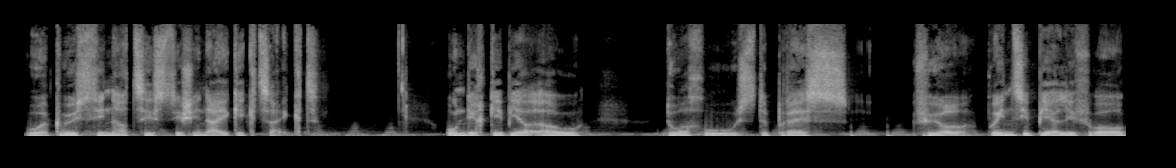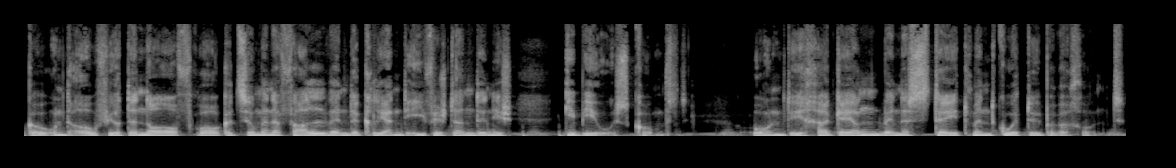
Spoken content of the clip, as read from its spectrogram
wo eine gewisse narzisstische Neigung zeigt. Und ich gebe ja auch durchaus der Presse für prinzipielle Fragen und auch für die Nachfragen zu einem Fall, wenn der Klient einverstanden ist, gebe ich Auskunft. Und ich habe gern, wenn ein Statement gut überkommt.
